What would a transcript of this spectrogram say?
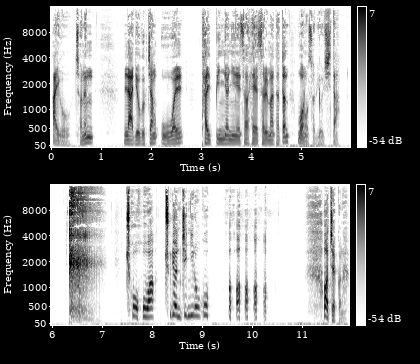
아이고, 저는 라디오 극장 5월 달빛 연인에서 해설을 맡았던 원호섭이 올시다. 크, 초호와 출연진이로고. 어쨌거나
